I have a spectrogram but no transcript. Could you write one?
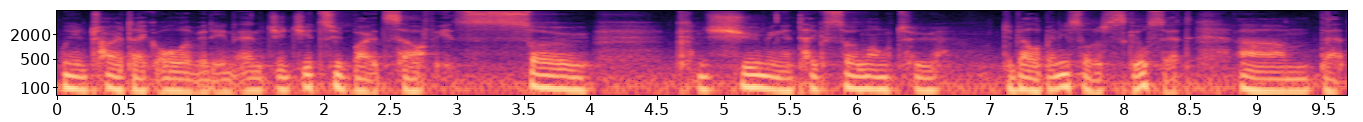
when you try to take all of it in. And jiu-jitsu by itself is so consuming and takes so long to develop any sort of skill set um, that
